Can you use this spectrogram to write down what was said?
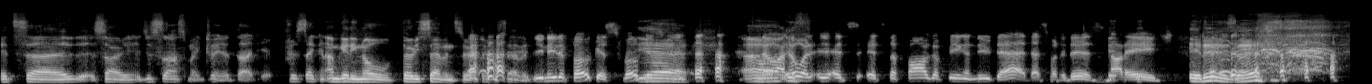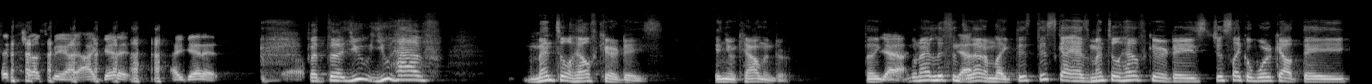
it's uh sorry, I just lost my train of thought here for a second. I'm getting old, 37, sir. 37. you need to focus. Focus. Yeah. uh, no, I know it's, it's it's the fog of being a new dad. That's what it is. It's not age. It is, eh? Trust me, I, I, get it. I get it. Yeah. But uh, you you have mental health care days in your calendar. Like yeah. when I listen yeah. to that, I'm like, this this guy has mental health care days, just like a workout day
